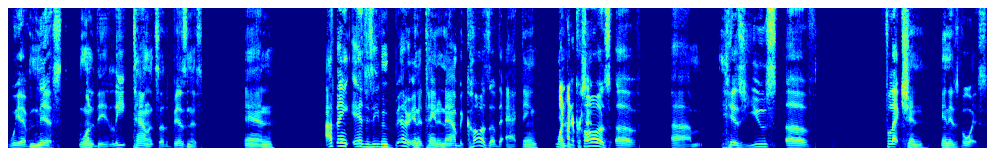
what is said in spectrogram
we have missed one of the elite talents of the business. And I think Edge is even better entertainer now because of the acting. Hundred percent. Because of um, his use of flexion in his voice.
